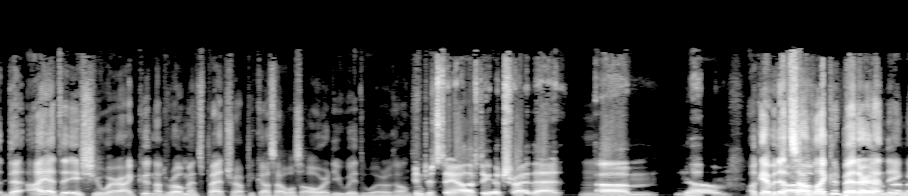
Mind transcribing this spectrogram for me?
the, I had the issue where I could not romance Petra because I was already with Randvi. Interesting. I'll have to go try that. Hmm. Um, no. okay, but that sounds like a um, better I ending.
